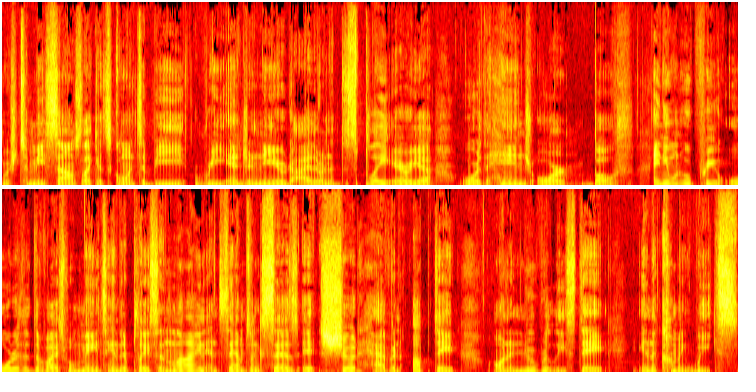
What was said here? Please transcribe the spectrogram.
which to me sounds like it's going to be re engineered either in the display area or the hinge or both. Anyone who pre ordered the device will maintain their place in line, and Samsung says it should have an update on a new release date in the coming weeks.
